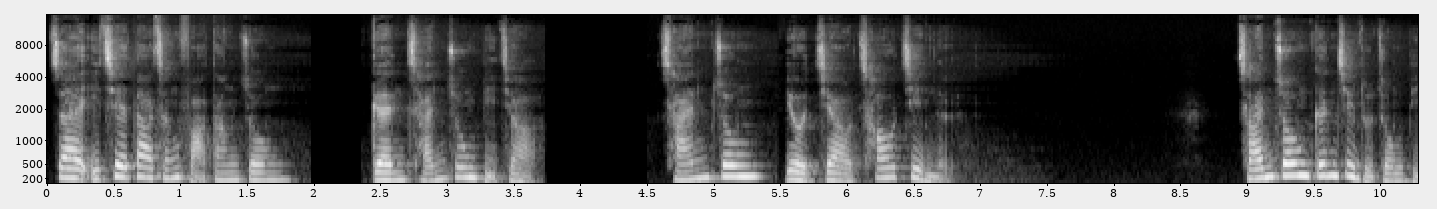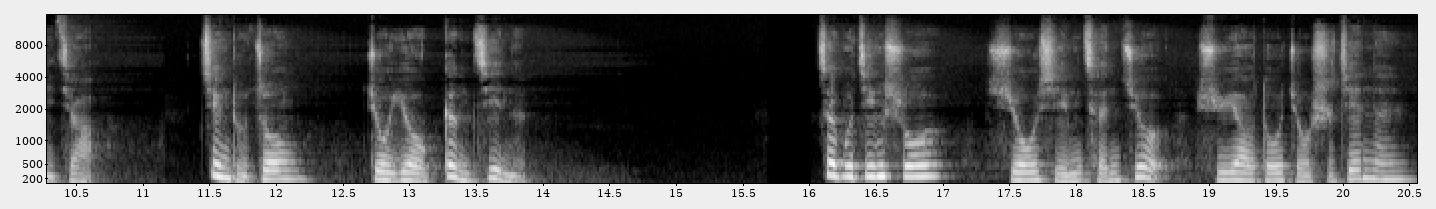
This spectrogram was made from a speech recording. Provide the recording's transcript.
在一切大乘法当中，跟禅宗比较，禅宗又叫超近了。禅宗跟净土宗比较，净土宗就又更近了。这部经说修行成就需要多久时间呢？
